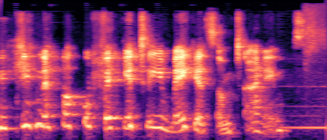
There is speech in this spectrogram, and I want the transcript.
You know fake it till you make it sometimes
